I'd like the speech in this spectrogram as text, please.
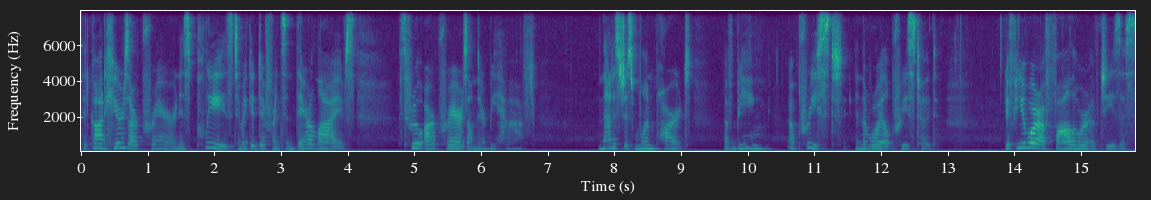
that God hears our prayer and is pleased to make a difference in their lives through our prayers on their behalf. And that is just one part of being a priest in the royal priesthood. If you are a follower of Jesus,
